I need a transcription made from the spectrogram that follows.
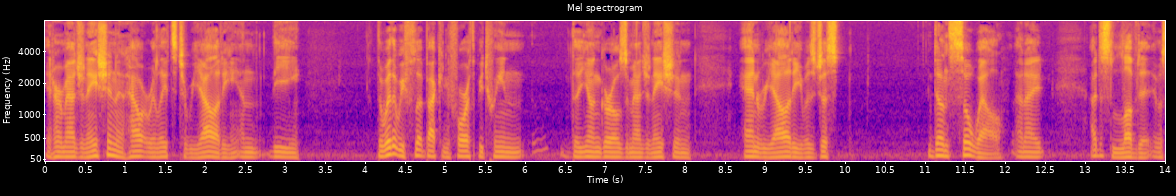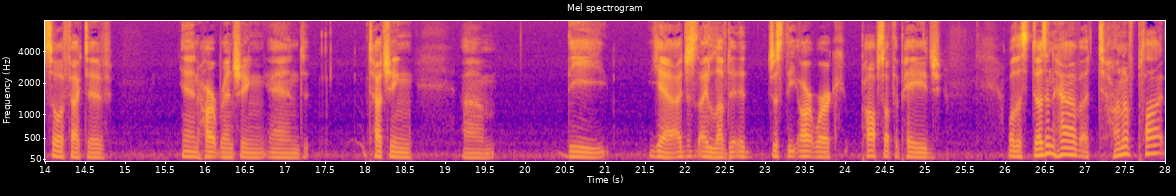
in her imagination and how it relates to reality. And the the way that we flip back and forth between the young girl's imagination and reality was just done so well and i i just loved it. It was so effective and heart-wrenching and touching. Um, the yeah i just i loved it. It just the artwork pops off the page while this doesn't have a ton of plot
